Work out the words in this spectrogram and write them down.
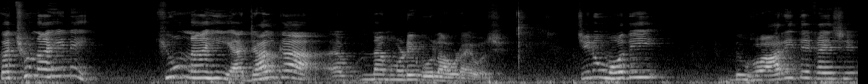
કછું નાહી નહીં. ક્યું નાહી? આ ઝાલકા ના મોઢે બોલાવડાયો છે. ચીનુ મોદી આ રીતે કહે છે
